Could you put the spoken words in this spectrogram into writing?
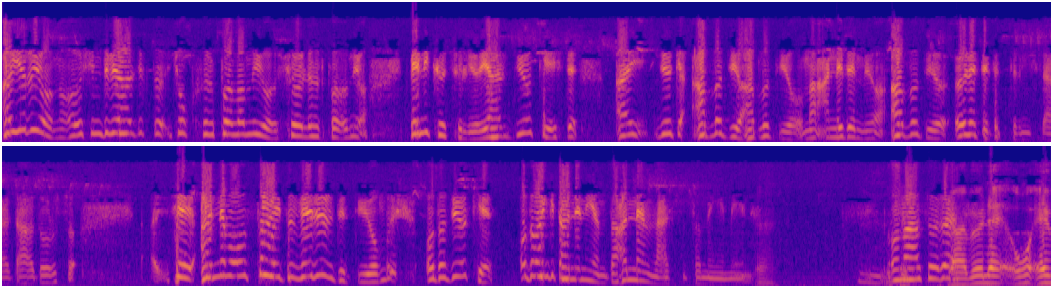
ayırıyor onu. O şimdi birazcık da çok hırpalanıyor. Şöyle hırpalanıyor. Beni kötülüyor. Yani diyor ki işte ay diyor ki abla diyor abla diyor ona anne demiyor. Abla diyor öyle dedirttirmişler daha doğrusu. Şey annem olsaydı verirdi diyormuş. O da diyor ki o zaman git annenin yanında annem versin sana yemeğini. Evet. Ondan sonra Yani böyle o ev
